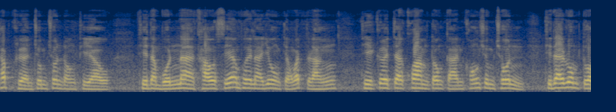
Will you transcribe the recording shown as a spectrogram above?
ขับเคลื่อนชุมชนท่องเที่ยว ที่ตำบลหน้าเขาเสียอำเภอนายงจังหวัดตรัง ที่เกิดจากความต้องการของชุมชน ที่ได้ร่วมตัว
